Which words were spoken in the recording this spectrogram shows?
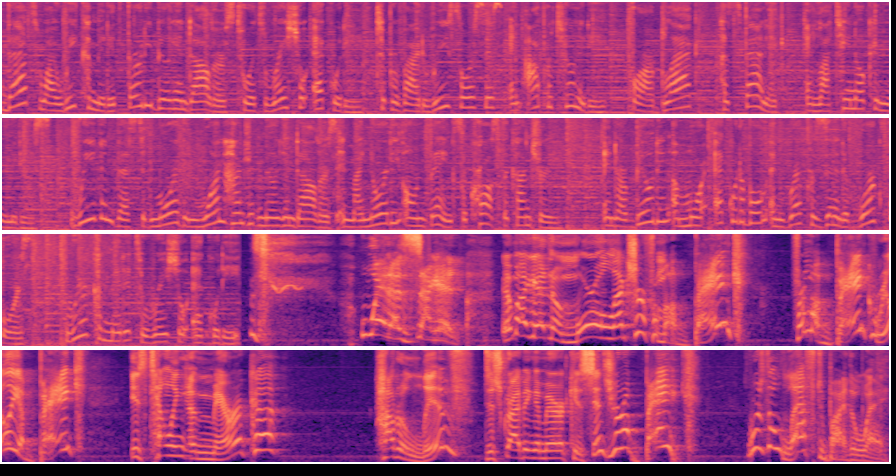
That's why we committed $30 billion towards racial equity to provide resources and opportunity for our Black, Hispanic, and Latino communities. We've invested more than $100 million in minority owned banks across the country and are building a more equitable and representative workforce. We're committed to racial equity. Wait a second. Am I getting a moral lecture from a bank? From a bank? Really? A bank is telling America how to live? Describing America's sins? You're a bank. Where's the left, by the way?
